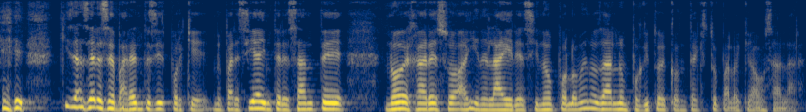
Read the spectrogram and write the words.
Quise hacer ese paréntesis porque me parecía interesante no dejar eso ahí en el aire, sino por lo menos darle un poquito de contexto para lo que vamos a hablar.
